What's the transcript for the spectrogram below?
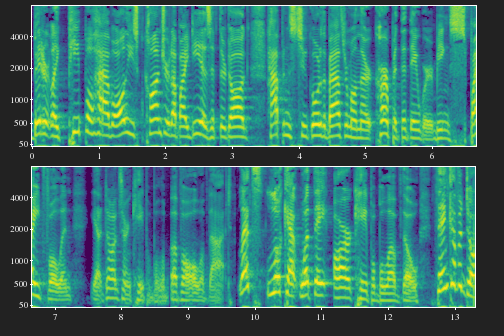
bitter. Like people have all these conjured up ideas if their dog happens to go to the bathroom on their carpet that they were being spiteful and yeah, dogs aren't capable of, all of that. Let's look at what they are capable of, though. Think of a dog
